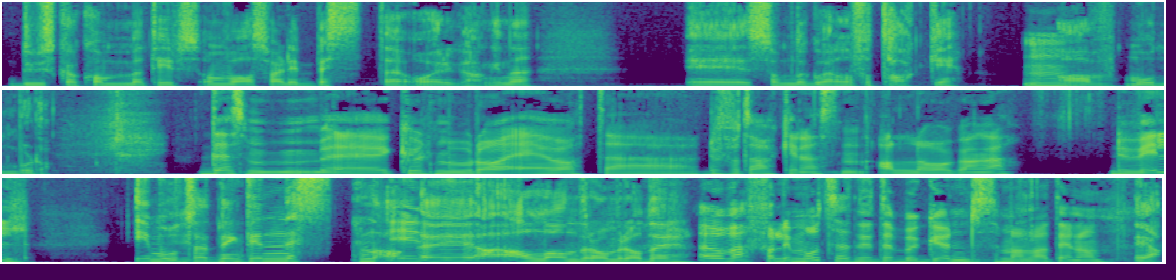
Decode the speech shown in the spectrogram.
du skal komme med tips om hva som er de beste årgangene eh, som det går an å få tak i av moden bordeaux. Det som er kult med Bordeaux, er jo at eh, du får tak i nesten alle årganger du vil. I motsetning til nesten alle andre områder. I hvert fall i motsetning til Burgund, som man har vært innom. Ja.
